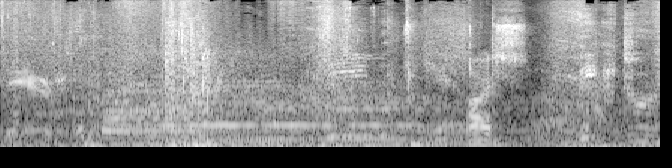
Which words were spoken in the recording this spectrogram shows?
there. Team. Nice. Victory.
